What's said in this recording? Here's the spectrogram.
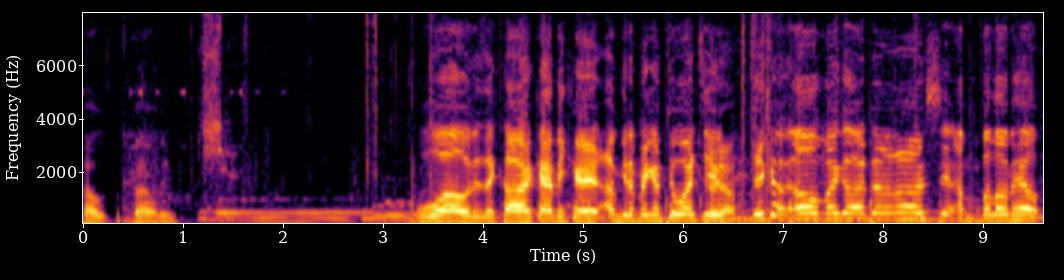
That was the bounty. Shit, Whoa, there's a car coming, Kurt. I'm gonna bring him towards you. Yeah, Here come- oh my god, no, no, no, shit. I'm below the hill.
